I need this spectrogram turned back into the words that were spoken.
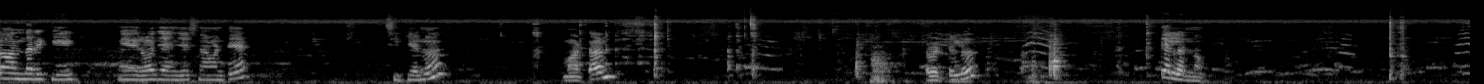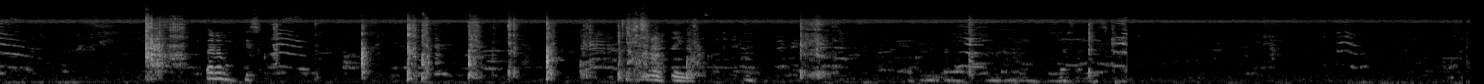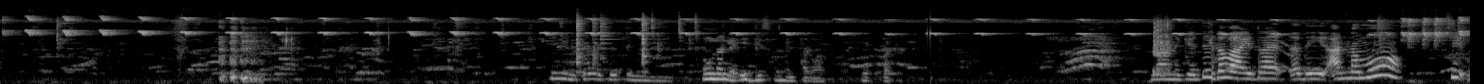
Hello అందరికీ. మేము ఈరోజు ఏం చేసినామంటే చికెను మటన్ రొట్టెలు తెల్లన్నం. సరే తీసుకో. రొట్టె ఉండండి ఇది తీసుకుని తర్వాత. దానికైతే అయితే వైట్ రైస్ అది అన్నము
